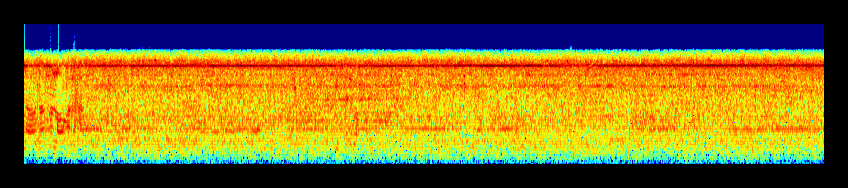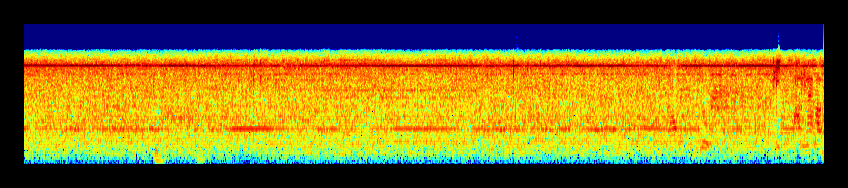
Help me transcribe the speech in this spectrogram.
เราต้องมาลองกันนะครับปิดกันก่อน เอาดูผิดชั้นนะครับ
